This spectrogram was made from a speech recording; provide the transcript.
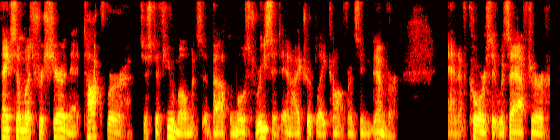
Thanks so much for sharing that. Talk for just a few moments about the most recent NIAAA conference in Denver. And of course, it was after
